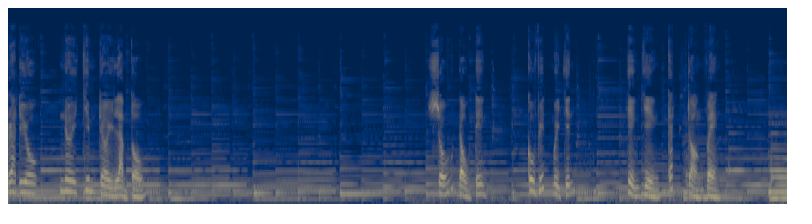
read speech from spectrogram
Radio, nơi chim trời làm tổ. Số đầu tiên COVID-19 hiện diện cách trọn vẹn. thank you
